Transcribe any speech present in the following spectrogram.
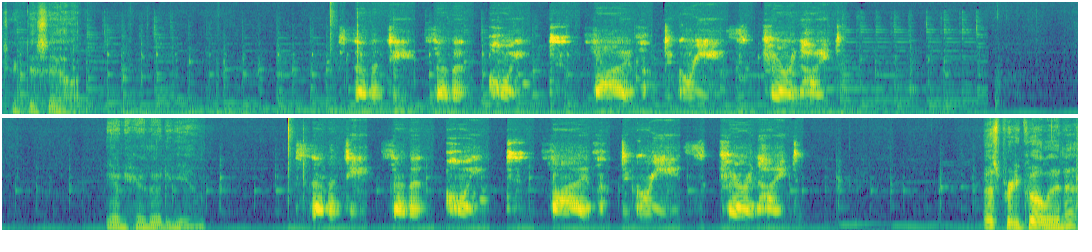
Check this out. 77.5 degrees Fahrenheit. And hear that again. 77.5 degrees Fahrenheit. That's pretty cool, isn't it?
